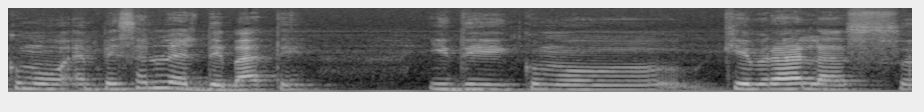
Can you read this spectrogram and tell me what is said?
como empezar el debate y de como quebrar las uh,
